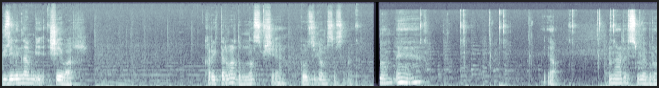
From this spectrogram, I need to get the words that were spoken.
Güzelinden bir şey var. Karakter var da bu nasıl bir şey ya? Godzilla mısın sen? Tamam ee. Neredesin be bro?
